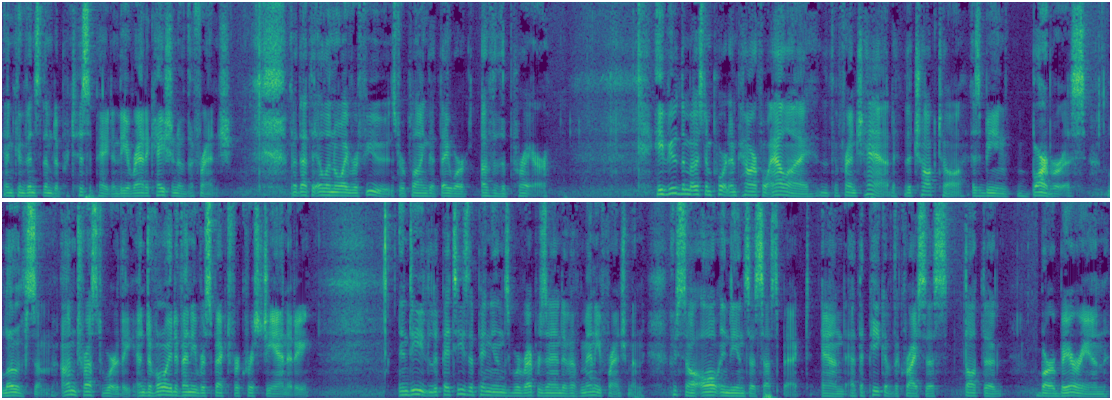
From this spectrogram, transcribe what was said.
and convince them to participate in the eradication of the French, but that the Illinois refused, replying that they were of the prayer. He viewed the most important and powerful ally that the French had, the Choctaw, as being barbarous, loathsome, untrustworthy, and devoid of any respect for Christianity. Indeed, Le Petit's opinions were representative of many Frenchmen who saw all Indians as suspect, and at the peak of the crisis thought the barbarian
